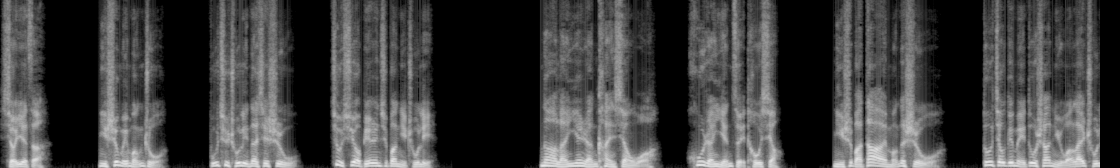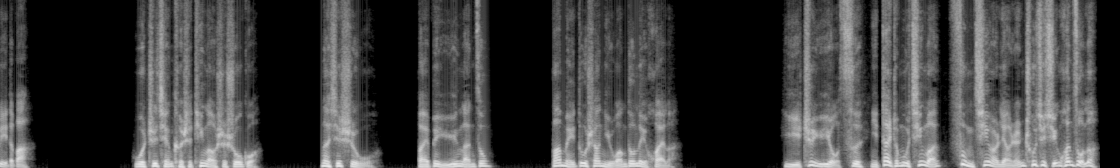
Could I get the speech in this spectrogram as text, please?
小叶子，你身为盟主，不去处理那些事务，就需要别人去帮你处理。纳兰嫣然看向我，忽然掩嘴偷笑：“你是把大爱盟的事务都交给美杜莎女王来处理的吧？我之前可是听老师说过，那些事务百倍于云岚宗。”把美杜莎女王都累坏了，以至于有次你带着穆青鸾、凤青儿两人出去寻欢作乐，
